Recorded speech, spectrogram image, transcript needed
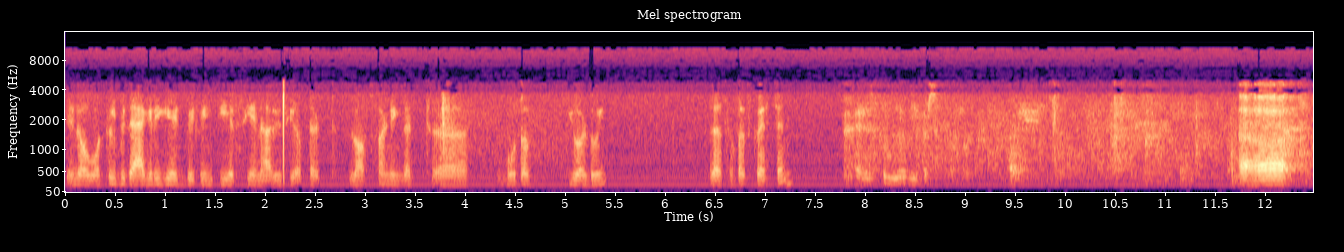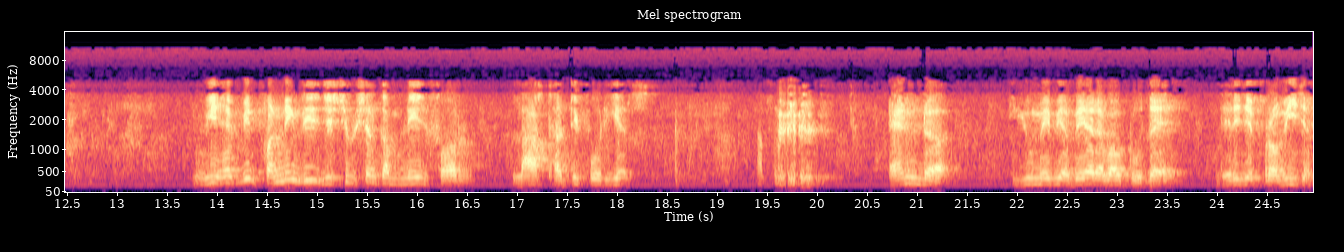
you know, what will be the aggregate between PFC and REC of that loss funding that uh, both of you are doing? That's the first question. Uh, we have been funding these distribution companies for last 34 years. Absolutely. and uh, you may be aware about Uday. There is a provision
